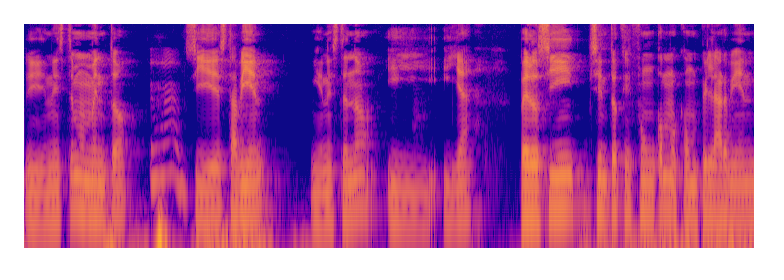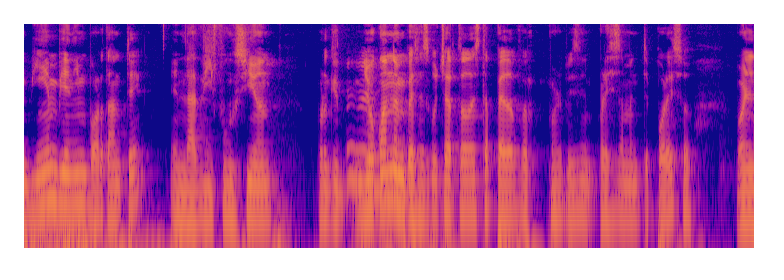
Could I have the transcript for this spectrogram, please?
en este momento Ujú. sí está bien y en este no, y, y ya. Pero sí siento que fue un, como que un pilar bien, bien, bien importante en la difusión. Porque yo cuando empecé a escuchar todo este pedo fue por- precisamente por eso. Por el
